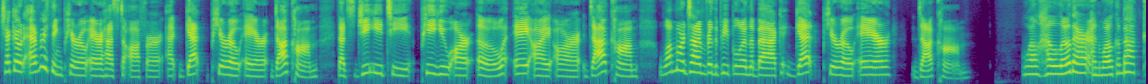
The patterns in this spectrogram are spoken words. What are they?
Check out everything Puro Air has to offer at getpuroair.com. That's G E T P U R O A I R.com. One more time for the people in the back getpuroair.com. Well, hello there and welcome back.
